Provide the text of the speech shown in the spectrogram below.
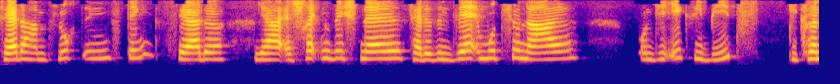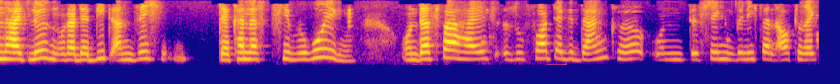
Pferde haben Fluchtinstinkt, Pferde ja erschrecken sich schnell, Pferde sind sehr emotional und die Equibeats, die können halt lösen oder der Beat an sich, der kann das Tier beruhigen. Und das war halt sofort der Gedanke und deswegen bin ich dann auch direkt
